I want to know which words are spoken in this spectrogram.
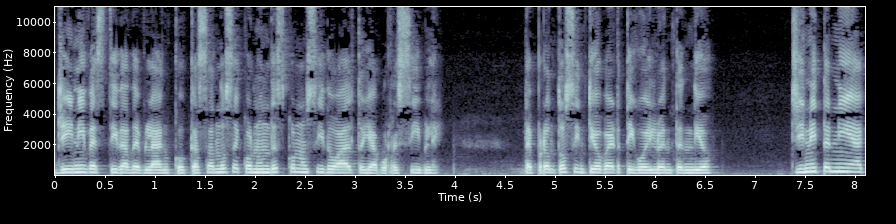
Ginny vestida de blanco, casándose con un desconocido alto y aborrecible. De pronto sintió vértigo y lo entendió. Ginny tenía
